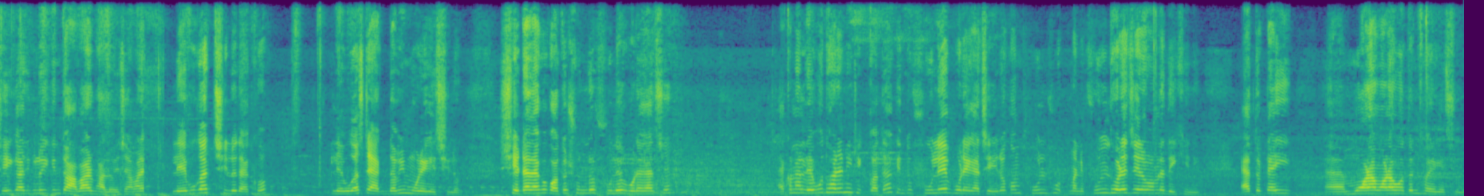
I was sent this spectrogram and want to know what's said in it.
সেই গাছগুলোই কিন্তু আবার ভালো হয়েছে। আমার লেবু গাছ ছিল, দেখো। লেবু গাছটা একদমই মরে গেছিল। সেটা দেখো কত সুন্দর ফুলে ভরে গেছে। এখন আর লেবু ধরেনি ঠিক কথা, কিন্তু ফুলে ভরে গেছে, এরকম ফুল মানে ফুল ধরেছে এরকম আমরা দেখিনি। এতটাই মরা মরা মতন হয়ে গেছিল।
